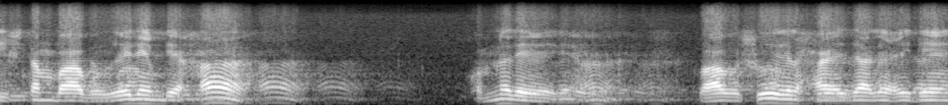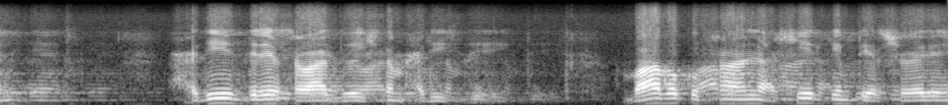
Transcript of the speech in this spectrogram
رښتم باب ویلم دی ښا کوم نه دی ویلی ها باب شهود الحائض العیدین حدیث درې سواد دویشتم حدیث دی باب کفران العشیر کې تیر شوی دی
